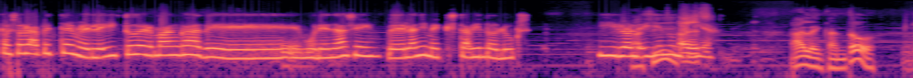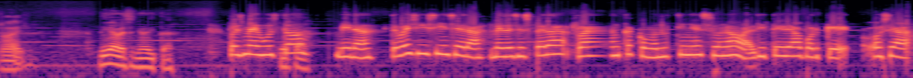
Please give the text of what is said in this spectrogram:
pues solamente me leí todo el manga de Murenase, del anime que está viendo Lux. Y lo ¿Ah, leí sí? en un Ah, es- día. Ah, le encantó. Dígame, señorita. Pues me ¿Qué gustó. Mira, te voy a decir sincera, me desespera Ranka como no tienes una maldita idea porque, o sea,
